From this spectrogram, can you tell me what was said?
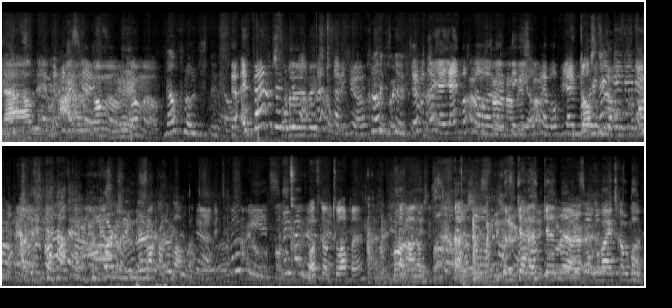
Nou, nee hoor. Ja, dat kan wel, dat kan wel. Welk grote stuk dan? Ja, en dat je het weet je wel. Grote stuk. Zeg maar, oh ja, jij mag wel wat een nou dingetje op hebben, of jij mag Nee, nee, nee, nee, wel. Vak kan klappen. Ja, weet je ook niet. Nee, wij Wat wel. kan klappen? Ik ken, ik het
